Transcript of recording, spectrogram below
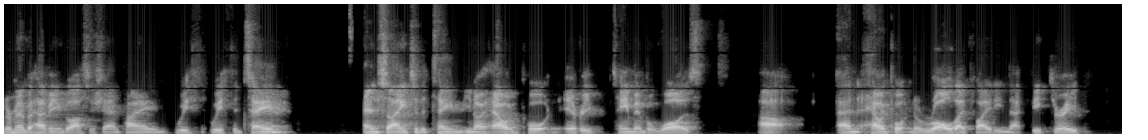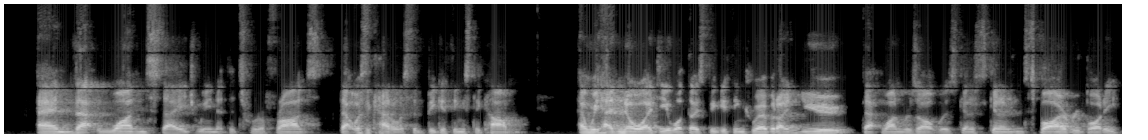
I remember having a glass of champagne with with the team and saying to the team, you know, how important every team member was, uh, and how important a role they played in that victory. And that one stage win at the Tour de France, that was a catalyst of bigger things to come. And we had no idea what those bigger things were, but I knew that one result was going to inspire everybody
